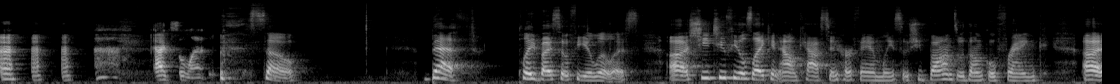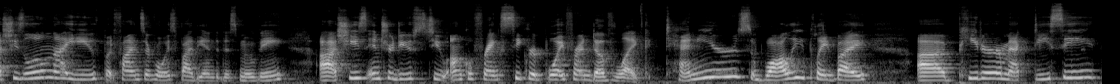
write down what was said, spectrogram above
Excellent. so Beth, played by Sophia Lillis. Uh, she too feels like an outcast in her family, so she bonds with Uncle Frank. Uh, she's a little naive, but finds her voice by the end of this movie. Uh, she's introduced to Uncle Frank's secret boyfriend of like 10 years, Wally, played by uh, Peter Macdissi.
